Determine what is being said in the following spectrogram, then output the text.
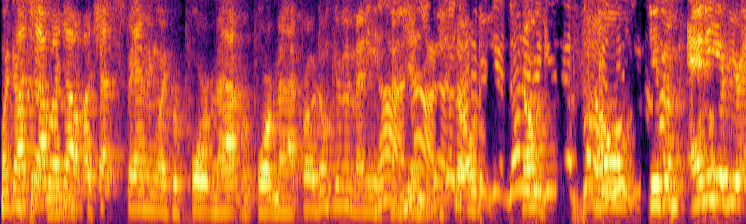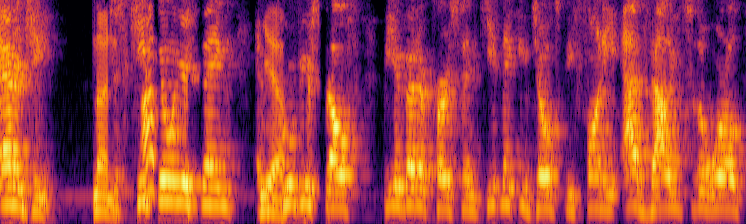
like I My said, chat right now, my chat spamming like report Matt, report Matt. Bro, don't give him any Nah, attention. nah, Just don't, don't- even get, don't, don't- even get that fucking don't loser give him any of your energy. None. Just keep doing your thing, Yeah. improve yourself, be a better person, keep making jokes, be funny, add value to the world.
